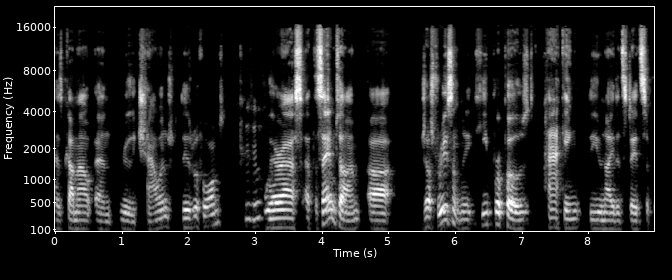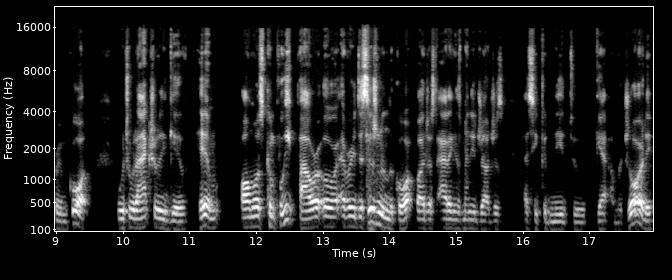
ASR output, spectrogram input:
has come out and really challenged these reforms. Mm-hmm. Whereas at the same time, uh, just recently, he proposed packing the United States Supreme Court, which would actually give him almost complete power over every decision in the court by just adding as many judges as he could need to get a majority.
